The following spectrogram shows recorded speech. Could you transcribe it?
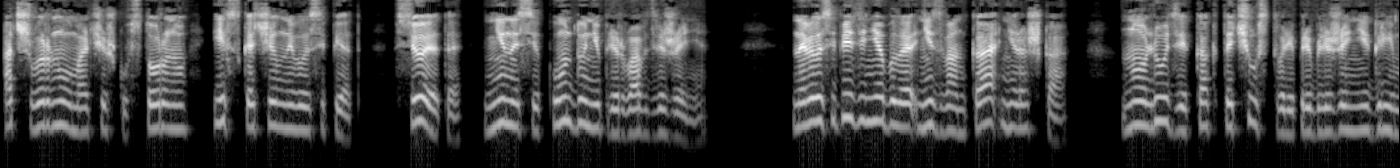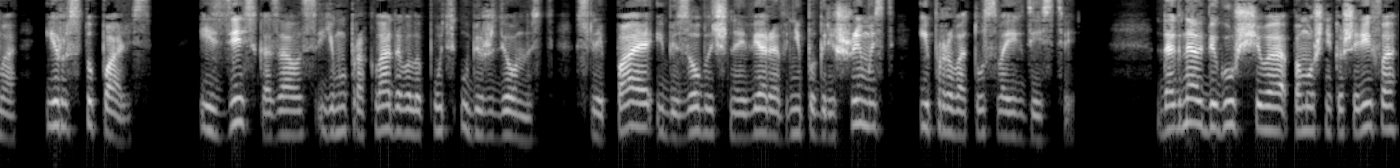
отшвырнул мальчишку в сторону и вскочил на велосипед. Все это ни на секунду не прервав движение. На велосипеде не было ни звонка, ни рожка, но люди как-то чувствовали приближение грима и расступались. И здесь, казалось, ему прокладывала путь убежденность, слепая и безоблачная вера в непогрешимость и правоту своих действий. Догнав бегущего помощника шерифа,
